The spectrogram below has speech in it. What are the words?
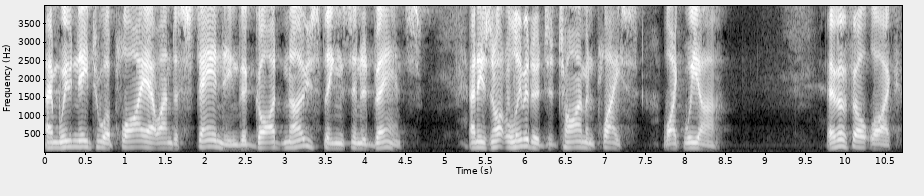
And we need to apply our understanding that God knows things in advance and he's not limited to time and place like we are. Ever felt like,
